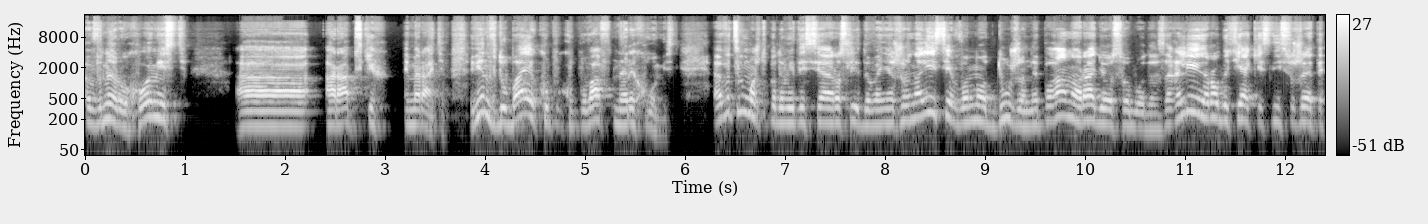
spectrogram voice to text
в нерухомість е, Арабських Еміратів. Він в Дубаї куп, купував нерухомість. Ви це можете подивитися розслідування журналістів. Воно дуже непогано. Радіо Свобода взагалі робить якісні сюжети,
